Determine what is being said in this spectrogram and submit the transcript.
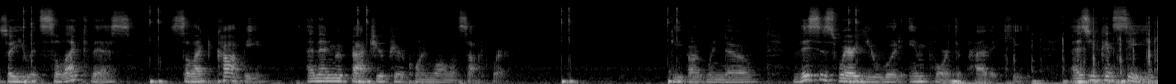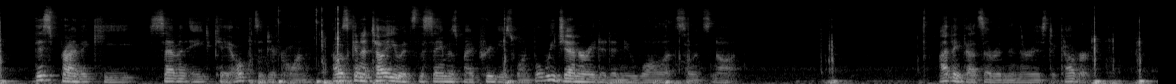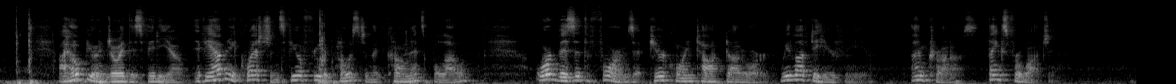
So you would select this, select copy, and then move back to your Peercoin wallet software. Debug window. This is where you would import the private key. As you can see, this private key, 78K, oh, it's a different one. I was going to tell you it's the same as my previous one, but we generated a new wallet, so it's not. I think that's everything there is to cover. I hope you enjoyed this video. If you have any questions, feel free to post in the comments below or visit the forums at peercointalk.org. We'd love to hear from you. I'm Chronos. Thanks for watching.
